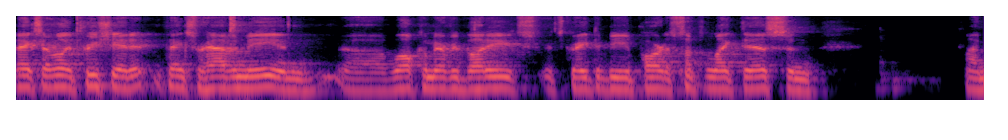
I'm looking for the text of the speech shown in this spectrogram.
Thanks. I really appreciate it. Thanks for having me and uh, welcome everybody. It's, it's great to be a part of something like this. And I'm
